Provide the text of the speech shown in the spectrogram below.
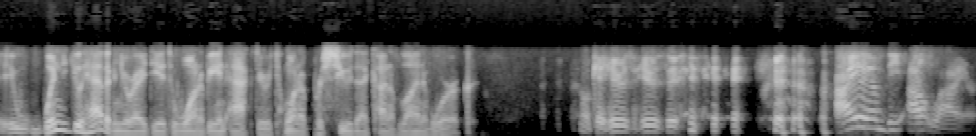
Eh, when did you have it in your idea to want to be an actor, to want to pursue that kind of line of work? Okay, here's here's the. I am the outlier,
